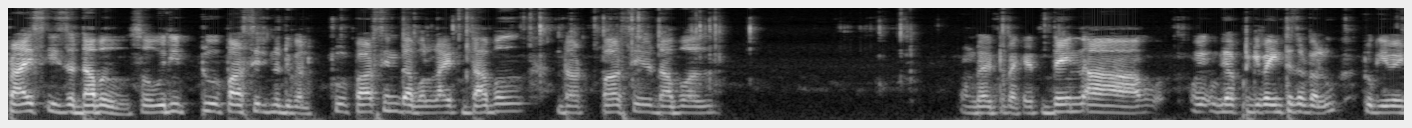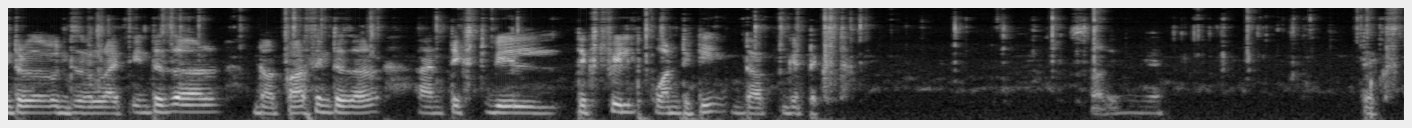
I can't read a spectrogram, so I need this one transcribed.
price is a double. So we need to parse it into double. To parse in double right double dot parse double. Direct packet. Then uh, we, we have to give an integer value to give an integer, integer right? Integer dot parse integer and text will text field quantity dot get text. Sorry get text.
